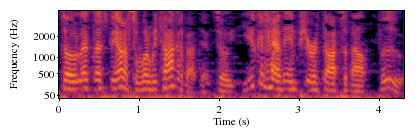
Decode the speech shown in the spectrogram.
So let, us be honest. So what are we talking about then? So you can have impure thoughts about food.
